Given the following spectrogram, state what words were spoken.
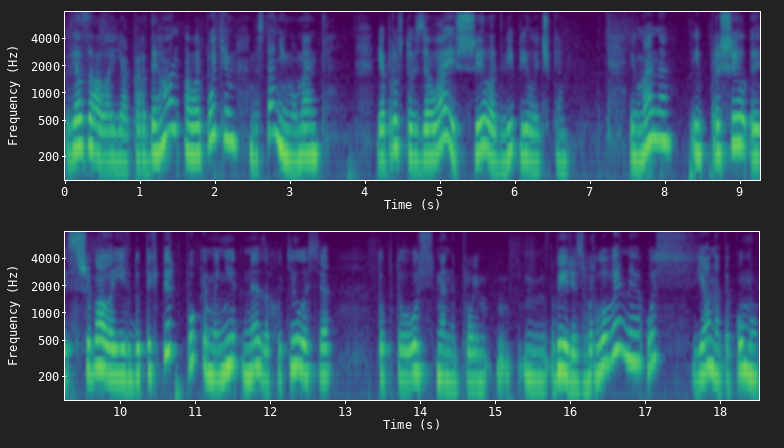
В'язала я кардиган, але потім в останній момент я просто взяла і зшила дві пілочки. І в мене і пришил, і зшивала їх до тих пір, поки мені не захотілося. Тобто, ось в мене пройм, виріз горловини, ось я на такому,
